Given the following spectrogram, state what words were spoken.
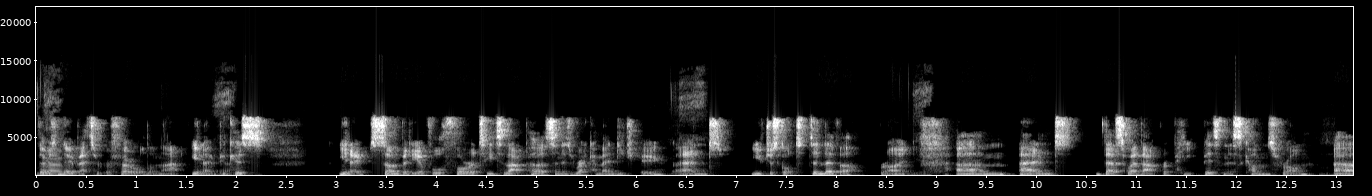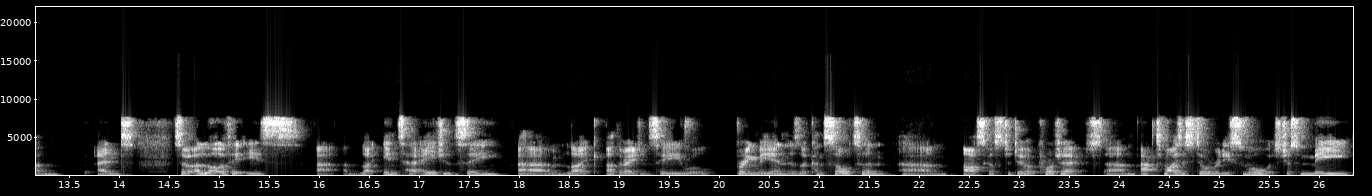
There is no. no better referral than that, you know, yeah. because you know somebody of authority to that person has recommended you, yeah. and you've just got to deliver, right? Yeah. Um, and that's where that repeat business comes from. Mm-hmm. Um, and so a lot of it is uh, like inter-agency, um, like other agency will bring me in as a consultant, um, ask us to do a project. Um, Aptimize is still really small. It's just me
